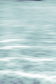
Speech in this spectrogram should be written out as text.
Oh, yeah.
